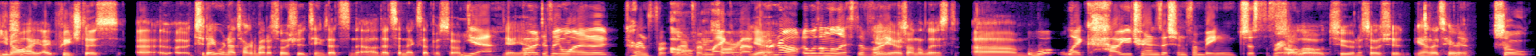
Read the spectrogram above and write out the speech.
You know, I, I preach this. Uh, uh, today, we're not talking about associate teams. That's uh, that's the next episode. Yeah. Yeah, yeah. But I definitely wanted to learn, fr- Oh, learn from okay, Mike sorry. about. Yeah. No, no, it was on the list of yeah, like yeah, it was on the list. Um, what, like how you transition from being just Right. solo solo. to an associate. Yeah, let's hear Yeah. it. So,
